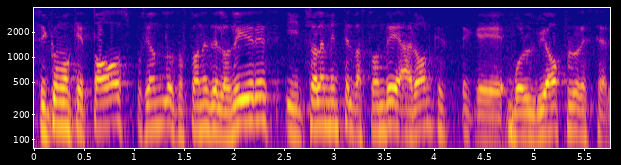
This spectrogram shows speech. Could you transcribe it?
Sí, como que todos pusieron los bastones de los líderes y solamente el bastón de Aarón que, que volvió a florecer.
